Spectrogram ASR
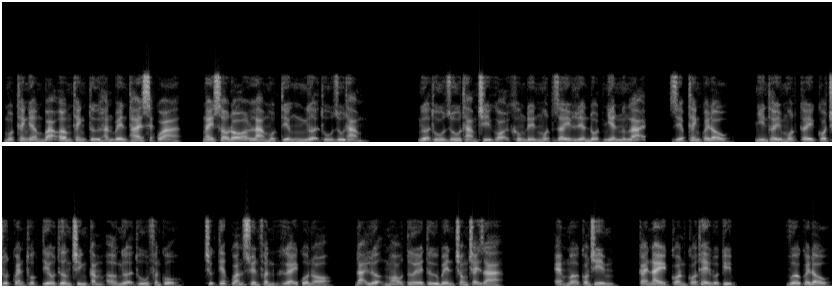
một thanh âm bạo âm thanh từ hắn bên thai xẹt qua, ngay sau đó là một tiếng ngựa thú rú thảm ngựa thú rú thảm chỉ gọi không đến một giây liền đột nhiên ngừng lại, diệp thanh quay đầu, nhìn thấy một cây có chút quen thuộc tiêu thương chính cắm ở ngựa thú phần cổ, trực tiếp quán xuyên phần gãy của nó, đại lượng máu tươi từ bên trong chảy ra. Em mở con chim, cái này còn có thể đuổi kịp. Vừa quay đầu,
